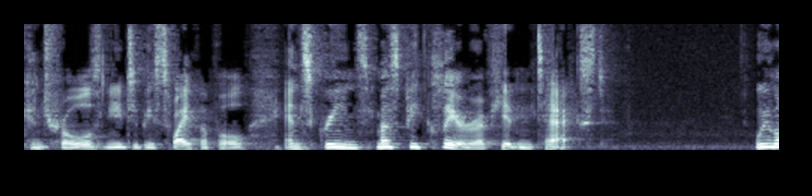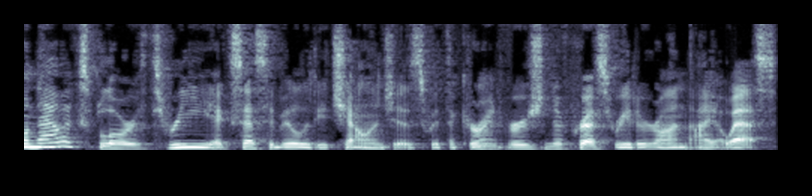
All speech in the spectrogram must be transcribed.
Controls need to be swipeable, and screens must be clear of hidden text. We will now explore three accessibility challenges with the current version of PressReader on iOS.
